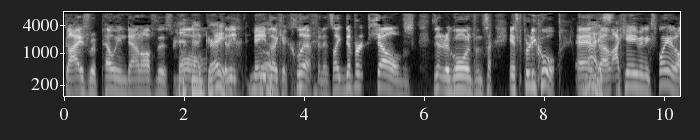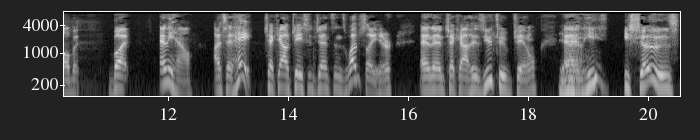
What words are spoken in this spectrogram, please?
guys rappelling down off this wall Great. that he made Cool. like a cliff, and it's like different shelves that are going from. It's pretty cool, and Nice. um, I can't even explain it all. But but anyhow, I said, hey, check out Jason Jensen's website here, and then check out his YouTube channel, Yeah. and he he shows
